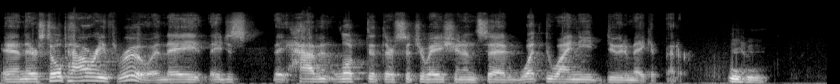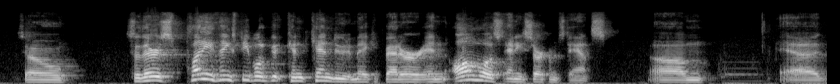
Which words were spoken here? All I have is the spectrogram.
and they're still powering through, and they they just they haven't looked at their situation and said, what do I need to do to make it better? Mm-hmm. So. So there's plenty of things people can can do to make it better in almost any circumstance. Um, uh,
